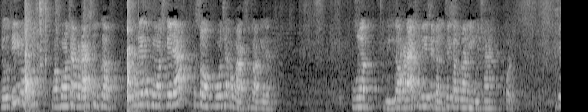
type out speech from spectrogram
ज्योति रुक रुक। वहाँ पहुँचा पड़ा है सूखा। पूरे को पहुँच के जा सौ पोछा को बाहर सुखा के जा। पूरा भीगा पड़ा है सुबह से ढंग से कलवा नहीं पूछा है। ये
